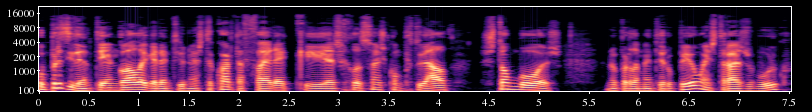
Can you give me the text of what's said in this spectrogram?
O presidente de Angola garantiu nesta quarta-feira que as relações com Portugal estão boas. No Parlamento Europeu, em Estrasburgo,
